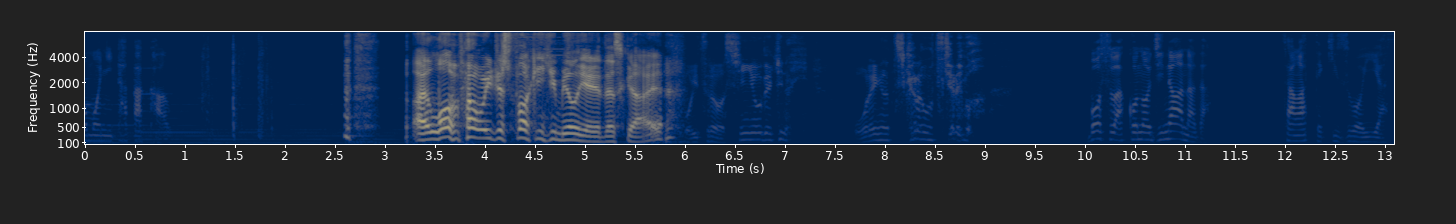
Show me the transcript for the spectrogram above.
共に戦う。I love how we just fucking humiliated this guy. こいつらは信用できない俺が力をつければボスはこのジナーナだ。下がって傷を癒せ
